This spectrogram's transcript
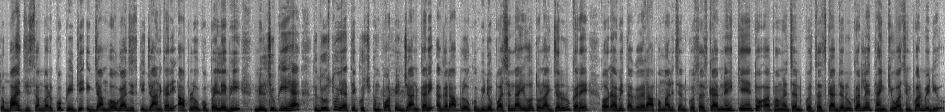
तो 22 दिसंबर को पीटी एग्ज़ाम होगा, जिसकी जानकारी आप लोगों को पहले भी मिल चुकी है। तो दोस्तों, यह थी कुछ इंपॉर्टेंट जानकारी। अगर आप लोगों को वीडियो पसंद आई हो तो लाइक ज़रूर करें। और अभी तक अगर आप हमारे चैनल को सब्सक्राइब नहीं किए हैं तो आप हमारे चैनल को सब्सक्राइब ज़रूर कर ले। Thank you watching for video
